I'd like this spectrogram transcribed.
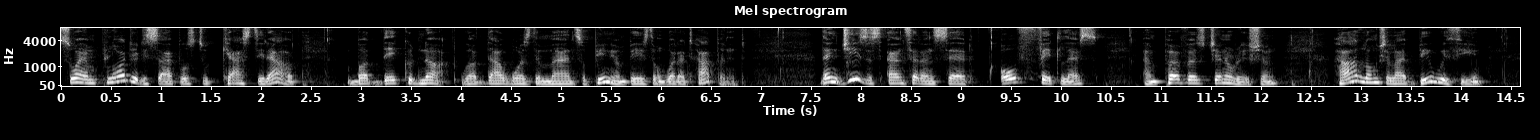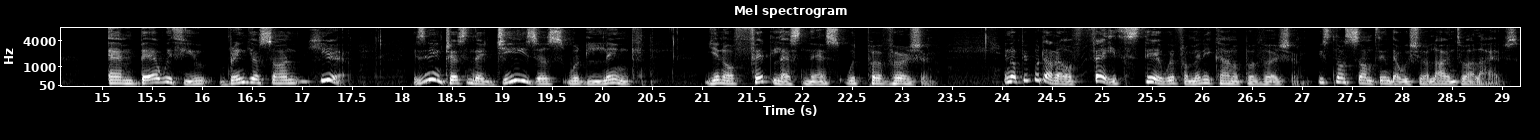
so I implored the disciples to cast it out, but they could not. Well, that was the man's opinion based on what had happened. Then Jesus answered and said, O faithless and perverse generation, how long shall I be with you and bear with you? Bring your son here. Isn't it interesting that Jesus would link, you know, faithlessness with perversion? You know, people that are of faith stay away from any kind of perversion. It's not something that we should allow into our lives.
